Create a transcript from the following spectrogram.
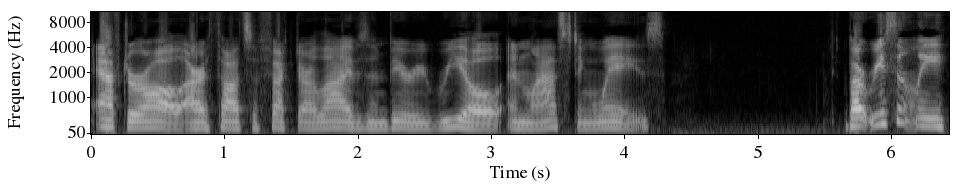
After all, our thoughts affect our lives in very real and lasting ways. But recently,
